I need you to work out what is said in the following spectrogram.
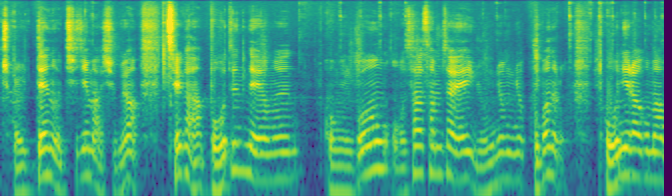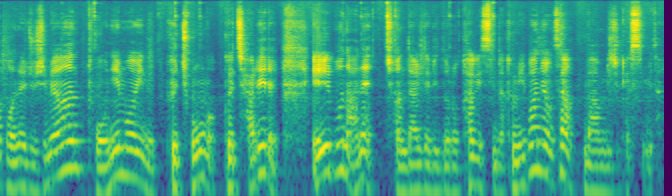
절대 놓치지 마시고요. 제가 모든 내용은 010-5434-6669번으로 돈이라고만 보내주시면 돈이 모이는 그 종목, 그 자리를 1분 안에 전달드리도록 하겠습니다. 그럼 이번 영상 마무리 짓겠습니다.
